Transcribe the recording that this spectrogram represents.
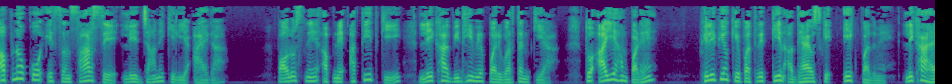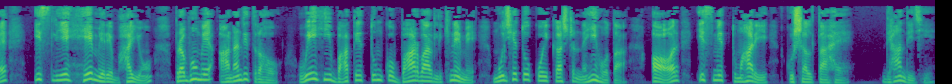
अपनों को इस संसार से ले जाने के लिए आएगा। पॉलुस ने अपने अतीत की लेखा विधि में परिवर्तन किया। तो आइए हम पढ़ें फिलिपियों के पत्र तीन अध्याय उसके एक पद में। लिखा है, इसलिए हे मेरे भाइयों, प्रभु में आनंदित रहो वे ही बातें तुमको बार बार लिखने में मुझे तो कोई कष्ट नहीं होता, और इसमें तुम्हारी कुशलता है। ध्यान दीजिए।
